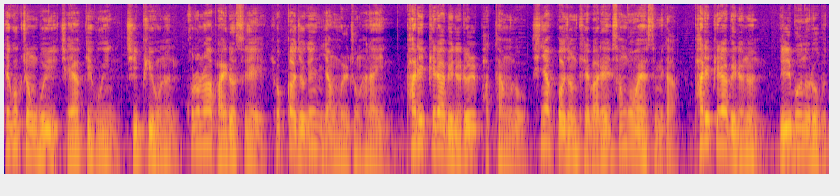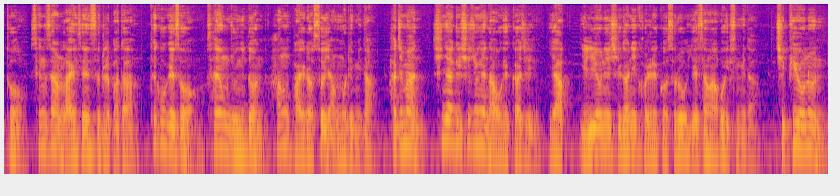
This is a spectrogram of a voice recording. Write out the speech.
태국 정부의 제약기구인 GPO는 코로나 바이러스의 효과적인 약물 중 하나인 파리피라비르를 바탕으로 신약 버전 개발에 성공하였습니다. 파리피라비르는 일본으로부터 생산 라이센스를 받아 태국에서 사용 중이던 항바이러스 약물입니다. 하지만 신약이 시중에 나오기까지 약 1년의 시간이 걸릴 것으로 예상하고 있습니다. GPO는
